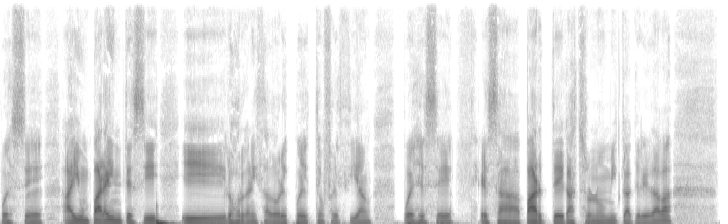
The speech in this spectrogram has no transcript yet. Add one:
pues eh, hay un paréntesis y los organizadores pues te ofrecían pues ese esa parte gastronómica que le daba.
